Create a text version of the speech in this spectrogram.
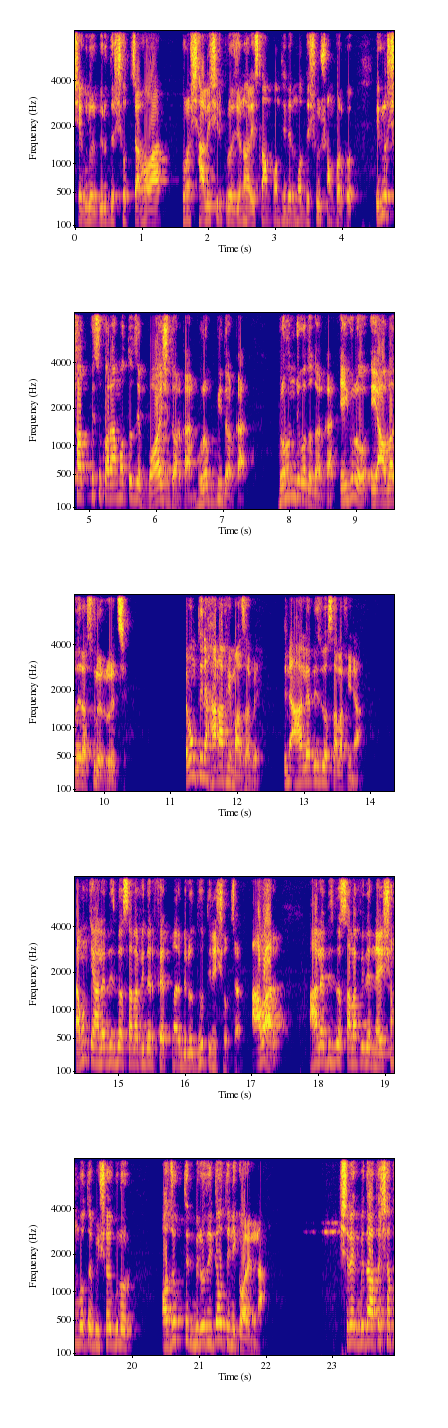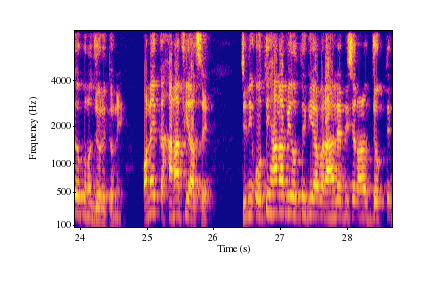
সেগুলোর বিরুদ্ধে সোচ্চার হওয়া, কোনো সালিশির প্রয়োজন হলে ইসলামপন্থীদের মধ্যে সুসম্পর্ক, এগুলো সবকিছু করার মতো যে বয়স দরকার, মুরব্বী দরকার, গ্রহণযোগ্যতা দরকার এইগুলো এই আওলাদের রাসুলের রয়েছে। এবং তিনি হানাফি মাঝাবের তিনি আহলে হাদিস বা সালাফি না। এমনকি আহলে হাদিস বা সালাফিদের ফেতনার বিরুদ্ধেও তিনি সোচ্চার। আবার আহলে হাদিস বা সালাফিদের ন্যায়সঙ্গত বিষয়গুলোর অযৌক্তিক বিরোধিতাও তিনি করেন না। শিরেক বিদাতের সাথেও কোনো জড়িত নেই। অনেক হানাফি আছে যিনি অতি হানাফি হতে গিয়ে আবার আহলে হাদিসের অনেক যৌক্তিক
